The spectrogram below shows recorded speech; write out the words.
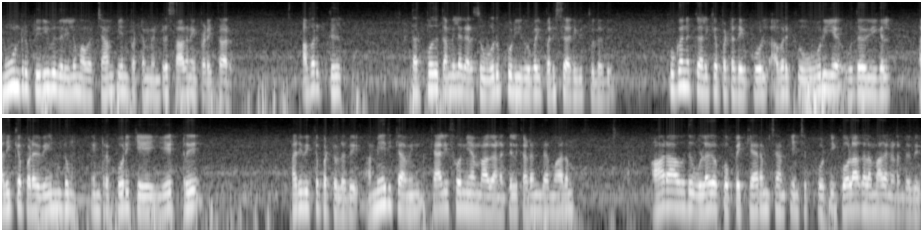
மூன்று பிரிவுகளிலும் அவர் சாம்பியன் பட்டம் வென்று சாதனை படைத்தார். அவருக்கு தற்போது தமிழக அரசு ஒரு கோடி ரூபாய் பரிசு அறிவித்துள்ளது. குகனுக்கு அளிக்கப்பட்டதைப் போல் அவருக்கு உரிய உதவிகள் அளிக்கப்பட வேண்டும் என்ற கோரிக்கையை ஏற்று அறிவிக்கப்பட்டுள்ளது. அமெரிக்காவின் கலிஃபோர்னியா மாகாணத்தில் கடந்த மாதம் ஆறாவது உலகக்கோப்பை கேரம் சாம்பியன்ஷிப் போட்டி கோலாகலமாக நடந்தது.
